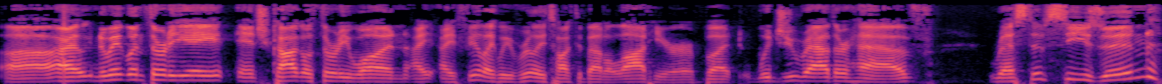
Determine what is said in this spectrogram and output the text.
Uh, alright, New England 38 and Chicago 31. I, I feel like we've really talked about a lot here, but would you rather have rest of season,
